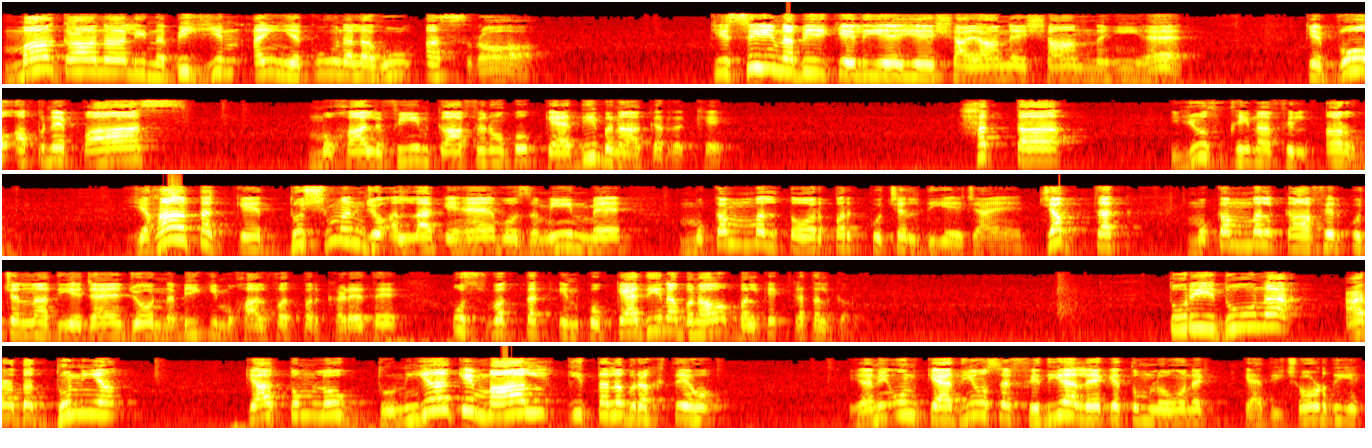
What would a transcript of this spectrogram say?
ماں کانا لی نبی یقون لہو اسرا۔ کسی نبی کے لیے یہ شایان شان نہیں ہے کہ وہ اپنے پاس مخالفین کافروں کو قیدی بنا کر رکھے۔ حتی یسخین فی الارض۔ یہاں تک کہ دشمن جو اللہ کے ہیں، وہ زمین میں مکمل طور پر کچل دیے جائیں۔ جب تک مکمل کافر کچل نہ دیے جائیں، جو نبی کی مخالفت پر کھڑے تھے، اس وقت تک ان کو قیدی نہ بناؤ، بلکہ قتل کرو۔ تریدون عرض دنیا کیا تم لوگ دنیا کے مال کی طلب رکھتے ہو؟ یعنی ان قیدیوں سے فدیہ لے کے تم لوگوں نے قیدی چھوڑ دیے۔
